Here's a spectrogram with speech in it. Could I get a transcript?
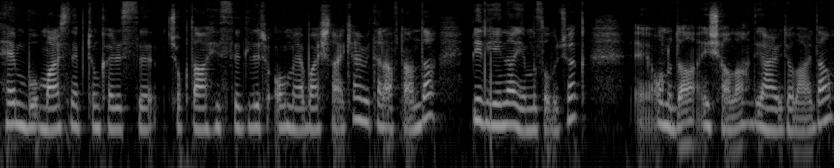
hem bu Mars Neptün karesi çok daha hissedilir olmaya başlarken bir taraftan da bir yeni ayımız olacak. E, onu da inşallah diğer videolarda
